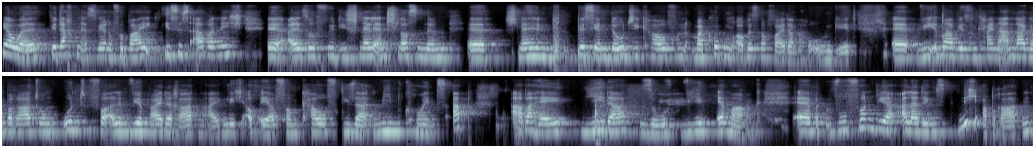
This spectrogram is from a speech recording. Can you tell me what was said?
Jawohl, wir dachten, es wäre vorbei, ist es aber nicht. Äh, also für die schnell entschlossenen, äh, schnell ein bisschen Doji kaufen, mal gucken, ob es noch weiter nach oben geht. Äh, wie immer, wir sind keine Anlageberatung und vor allem wir beide raten eigentlich auch eher vom Kauf dieser Meme-Coins ab. Aber hey, jeder so, wie er mag. Ähm, wovon wir allerdings nicht abraten,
